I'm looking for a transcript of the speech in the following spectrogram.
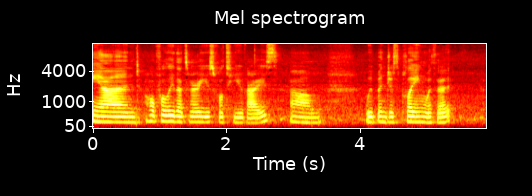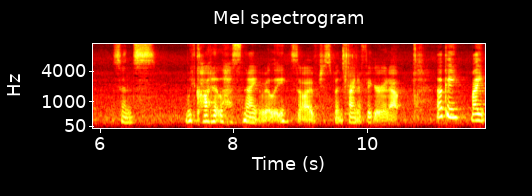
and hopefully that's very useful to you guys. Um, we've been just playing with it since we got it last night really so I've just been trying to figure it out. Okay bye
